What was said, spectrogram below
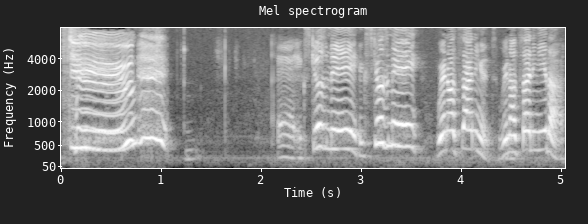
two. Uh, excuse me, excuse me. We're not signing it. We're not signing either.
